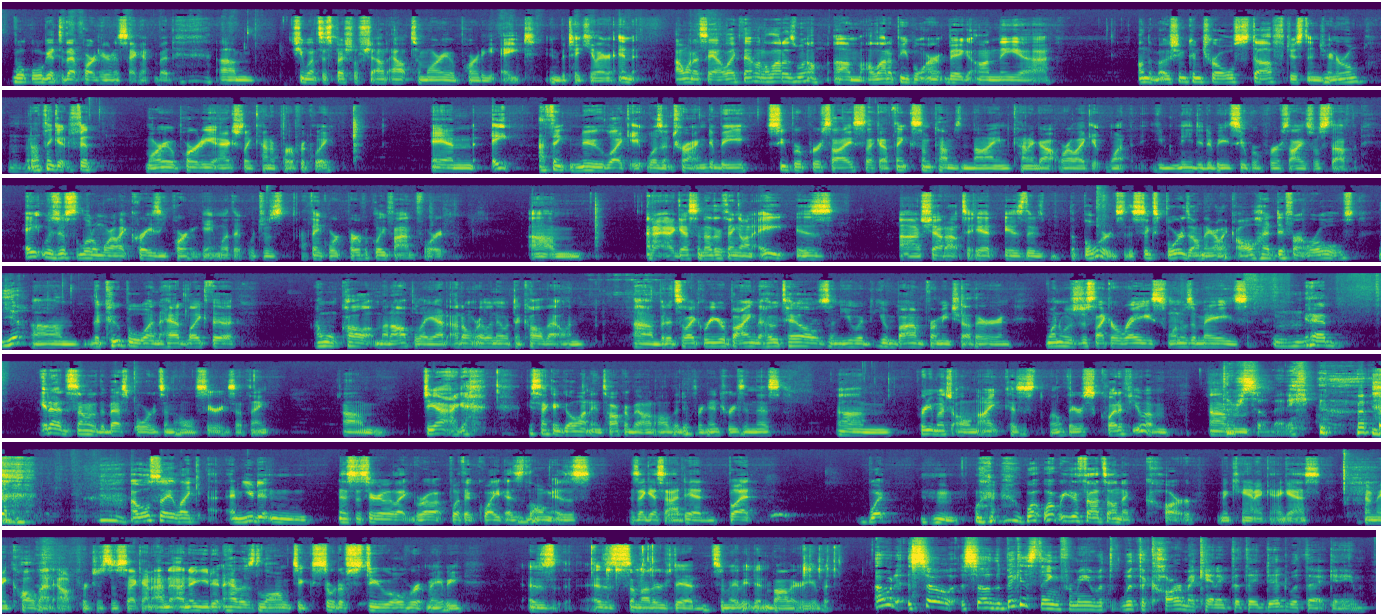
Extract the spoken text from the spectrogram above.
we'll, we'll get to that part here in a second. But um, she wants a special shout out to Mario Party 8 in particular. And I want to say I like that one a lot as well. Um, a lot of people aren't big on the uh, on the motion control stuff just in general, mm-hmm. but I think it fit Mario Party actually kind of perfectly. And 8 I think knew like it wasn't trying to be super precise. Like I think sometimes nine kind of got where like it want you needed to be super precise with stuff. Eight was just a little more like crazy party game with it, which was I think worked perfectly fine for it. Um, and I, I guess another thing on eight is uh, shout out to it is there's the boards, the six boards on there, like all had different roles. Yeah. Um, the Koopa one had like the I won't call it Monopoly. I, I don't really know what to call that one. Um, but it's like where you're buying the hotels and you would you can buy them from each other. And one was just like a race, one was a maze. Mm-hmm. It had it had some of the best boards in the whole series, I think. Um, so yeah, I guess I could go on and talk about all the different entries in this um, pretty much all night because well, there's quite a few of them. Um, there's so many. I will say, like, and you didn't necessarily like grow up with it quite as long as as I guess I did, but what hmm, what what were your thoughts on the car mechanic? I guess I may call that out for just a second. I, I know you didn't have as long to sort of stew over it, maybe as as some others did, so maybe it didn't bother you. But I would so so the biggest thing for me with with the car mechanic that they did with that game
